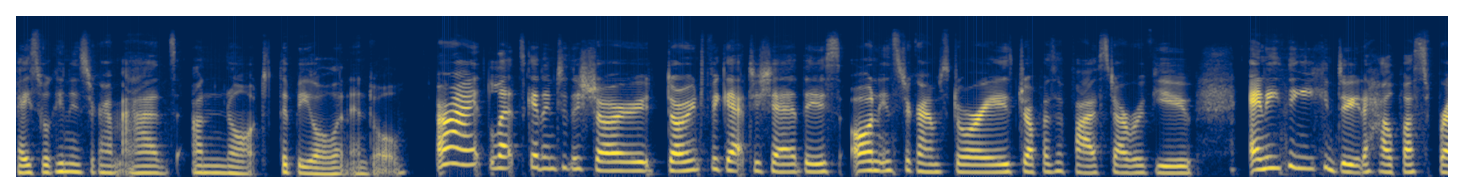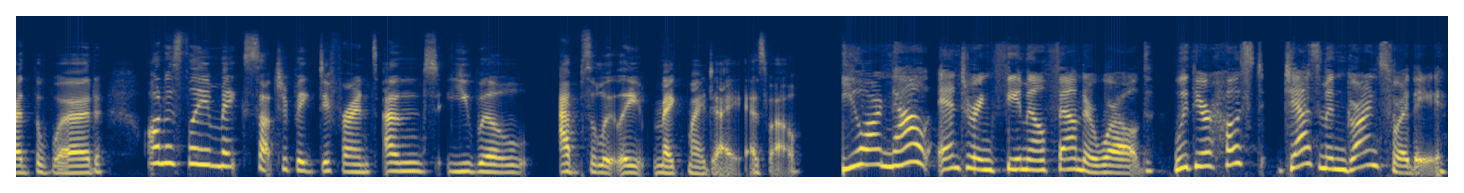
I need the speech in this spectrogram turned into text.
Facebook and Instagram ads are not the be all and end all. All right, let's get into the show. Don't forget to share this on Instagram stories, drop us a five star review. Anything you can do to help us spread the word, honestly, makes such a big difference, and you will absolutely make my day as well. You are now entering Female Founder World with your host, Jasmine Garnsworthy.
